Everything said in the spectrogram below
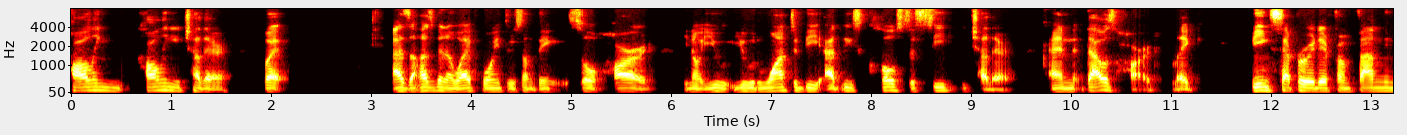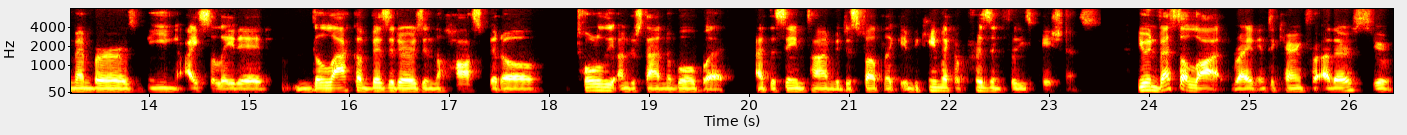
calling calling each other but as a husband and wife going through something so hard you know you you would want to be at least close to see each other and that was hard like being separated from family members being isolated the lack of visitors in the hospital totally understandable but at the same time, it just felt like it became like a prison for these patients. You invest a lot, right, into caring for others. You're,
